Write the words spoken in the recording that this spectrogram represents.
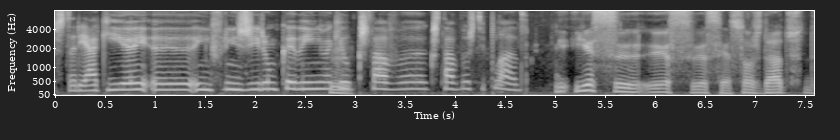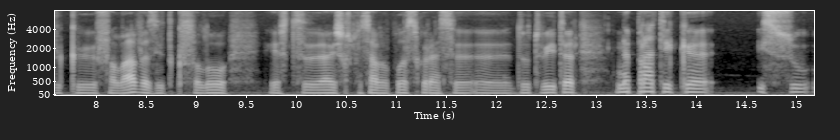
estaria aqui a, a infringir um bocadinho aquilo hum. que, estava, que estava estipulado. E, e esse, esse acesso aos dados de que falavas e de que falou este ex-responsável pela segurança uh, do Twitter, na prática, isso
